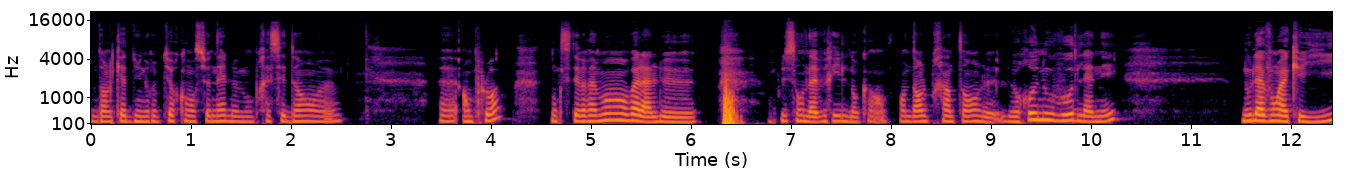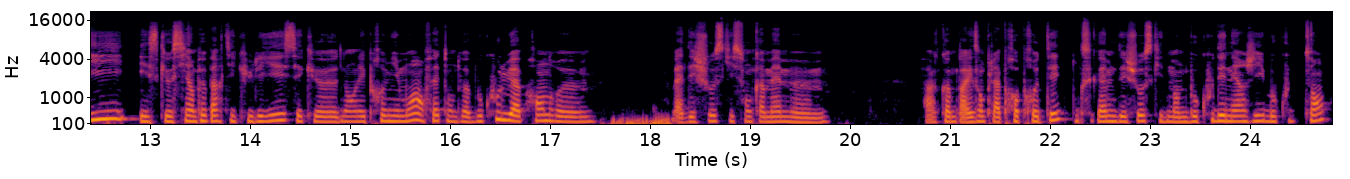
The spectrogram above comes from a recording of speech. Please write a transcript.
dans le cadre d'une rupture conventionnelle, mon précédent euh, emploi. Donc c'était vraiment, voilà, le... en plus en avril, donc en, pendant le printemps, le, renouveau de l'année. Nous l'avons accueilli et ce qui est aussi un peu particulier, c'est que dans les premiers mois, en fait, on doit beaucoup lui apprendre euh, bah, des choses qui sont quand même, euh, comme par exemple la propreté. Donc c'est quand même des choses qui demandent beaucoup d'énergie, beaucoup de temps.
